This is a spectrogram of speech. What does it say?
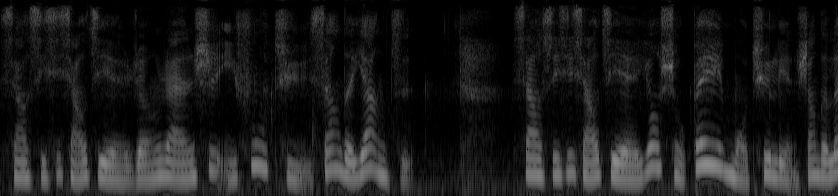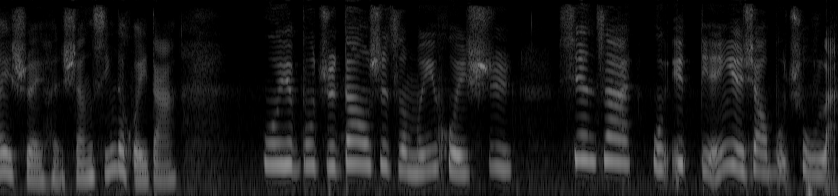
笑嘻嘻小姐仍然是一副沮丧的样子。笑嘻嘻小姐用手背抹去脸上的泪水，很伤心的回答：“我也不知道是怎么一回事，现在我一点也笑不出来。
